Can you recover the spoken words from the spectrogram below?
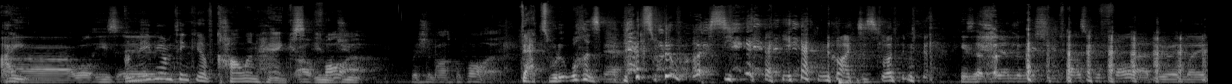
I Uh, well, he's or maybe I'm thinking of Colin Hanks Oh, in Fallout. Ju- Mission Impossible Fallout. That's what it was. Yeah. That's what it was. Yeah, yeah. No, I just wanted. He's at the end of Mission Impossible Fallout doing like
